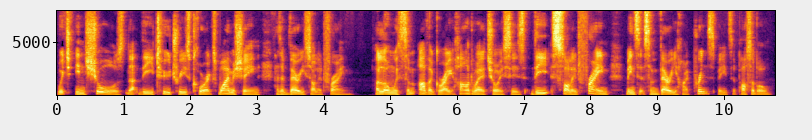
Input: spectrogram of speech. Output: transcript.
which ensures that the Two Trees Core XY machine has a very solid frame. Along with some other great hardware choices, the solid frame means that some very high print speeds are possible.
